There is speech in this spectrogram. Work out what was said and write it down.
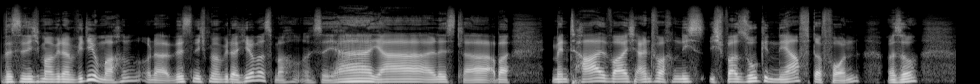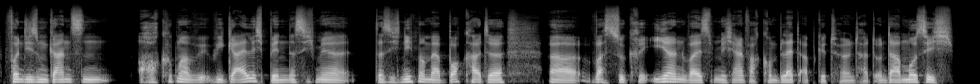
willst du nicht mal wieder ein Video machen oder willst du nicht mal wieder hier was machen? Und ich so, ja, ja, alles klar. Aber mental war ich einfach nicht, ich war so genervt davon, also von diesem ganzen, oh, guck mal, wie, wie geil ich bin, dass ich mir, dass ich nicht mal mehr Bock hatte, äh, was zu kreieren, weil es mich einfach komplett abgeturnt hat. Und da muss ich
